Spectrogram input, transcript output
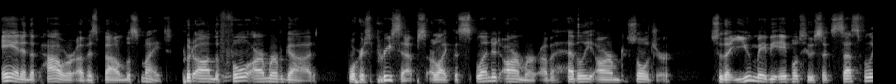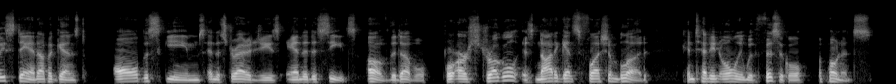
and in the power of his boundless might. Put on the full armor of God, for his precepts are like the splendid armor of a heavily armed soldier, so that you may be able to successfully stand up against all the schemes and the strategies and the deceits of the devil. For our struggle is not against flesh and blood, contending only with physical opponents,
